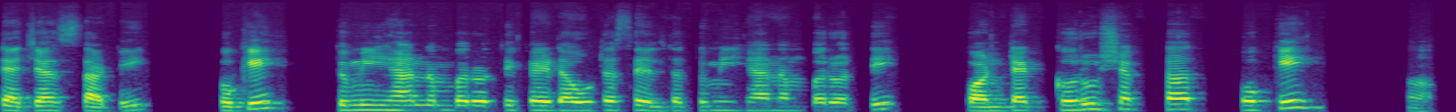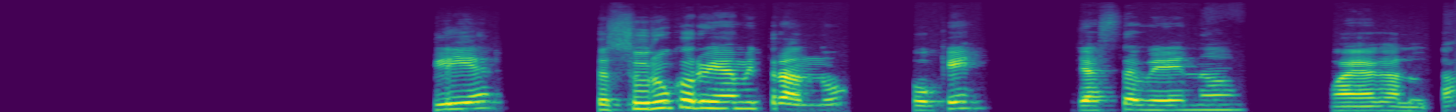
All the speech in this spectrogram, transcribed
त्याच्यासाठी ओके तुम्ही ह्या नंबरवरती काही डाऊट असेल तर तुम्ही ह्या नंबरवरती कॉन्टॅक्ट करू शकतात ओके क्लिअर तर सुरू करूया मित्रांनो ओके जास्त वेळ न वाया घालवता.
